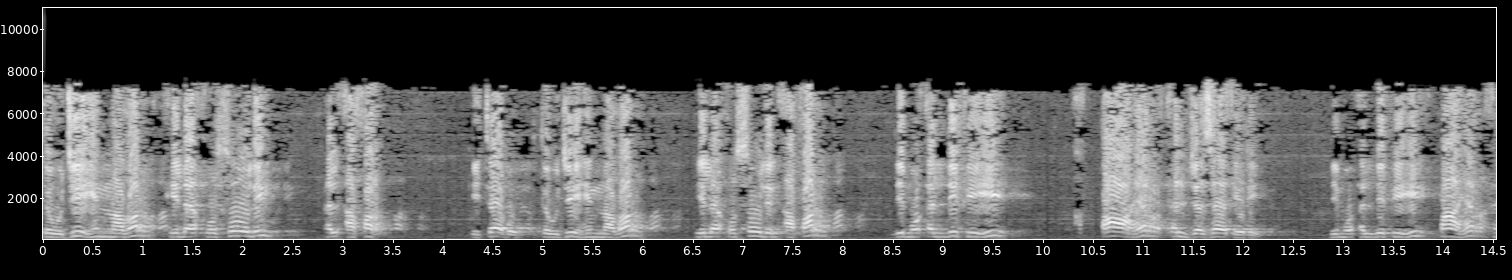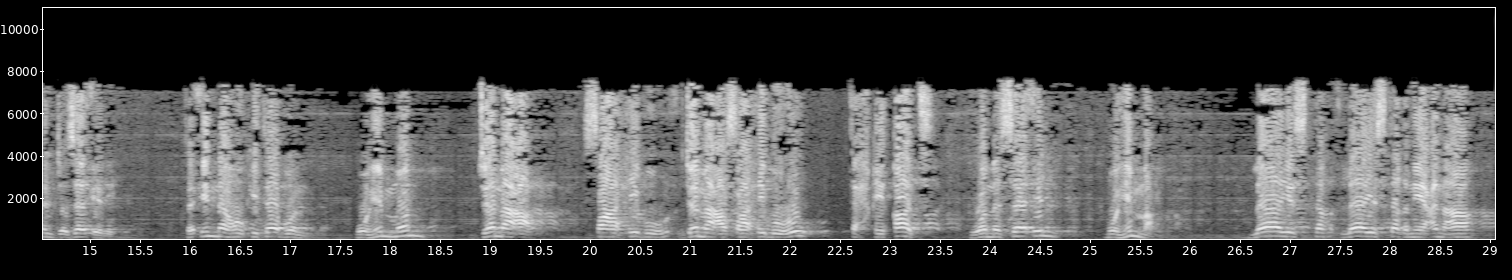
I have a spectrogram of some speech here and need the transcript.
توجيه النظر إلى أصول الأثر. كتاب توجيه النظر إلى أصول الأثر لمؤلفه طاهر الجزائري. لمؤلفه طاهر الجزائري. فإنه كتاب مهم جمع صاحبه جمع صاحبه تحقيقات ومسائل مهمة لا لا يستغني عنها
